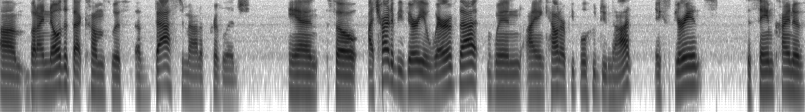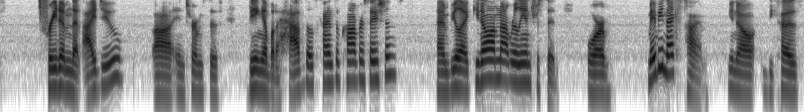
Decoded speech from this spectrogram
Um, but I know that that comes with a vast amount of privilege. And so I try to be very aware of that when I encounter people who do not experience the same kind of freedom that I do uh, in terms of being able to have those kinds of conversations and be like, you know, I'm not really interested. Or maybe next time, you know, because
